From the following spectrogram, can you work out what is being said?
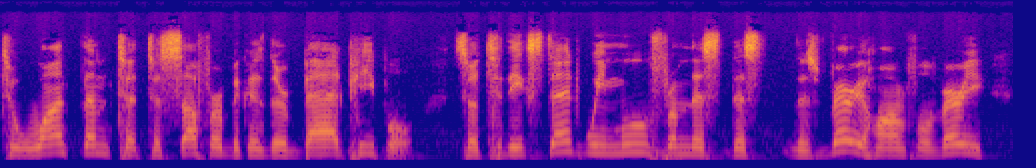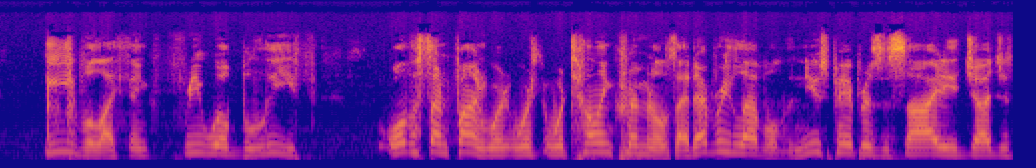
to want them to, to suffer because they're bad people so to the extent we move from this this this very harmful very evil i think free will belief all of a sudden, fine, we're, we're, we're telling criminals at every level, the newspapers, society, judges,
